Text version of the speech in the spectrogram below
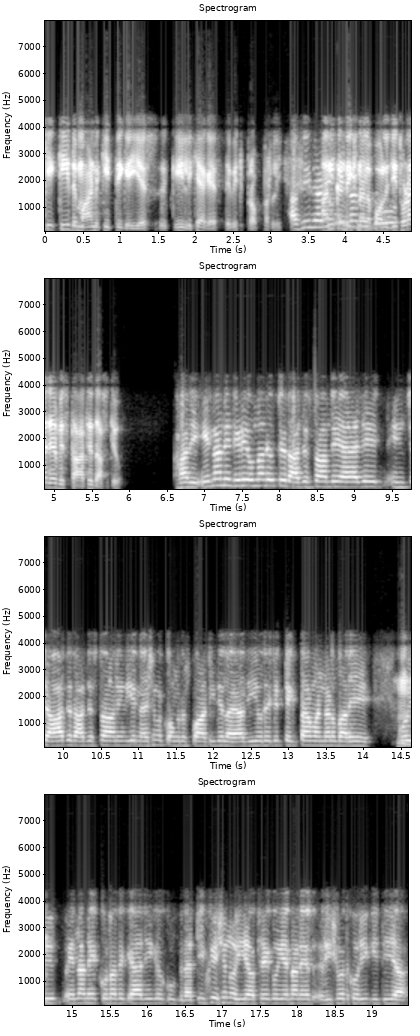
ਕੀ ਕੀ ਡਿਮਾਂਡ ਕੀਤੀ ਗਈ ਹੈ ਇਸ- ਕੀ ਲਿਖਿਆ ਗਿਆ ਇਸ ਦੇ ਵਿੱਚ ਪ੍ਰੋਪਰਲੀ ਅਸੀਂ ਨਾ ਜੀ ਇਹਨਾਂ ਅਨਕੰਡੀਸ਼ਨਲ ਨੇ ਅਪੋਲੋਜੀ ਜੋ- ਥੋੜਾ ਜਿਹਾ ਵਿਸਤਾਰ 'ਚ ਦੱਸ ਦਿਓ ਹਾਂਜੀ ਇਹਨਾਂ ਨੇ ਜਿਹੜੇ ਉਹਨਾਂ ਦੇ ਉੱਤੇ ਰਾਜਸਥਾਨ ਦੇ ਆਇਆ ਜੇ incharge Rajasthan Indian National Congress party ਦੇ ਲਾਇਆ ਜੀ ਉਹਦੇ 'ਚ ਟਿਕਟਾਂ ਵੰਡਣ ਬਾਰੇ। ਕੋਈ ਇਹਨਾਂ ਨੇ ਉਹਨਾਂ ਤੇ ਕਿਹਾ ਜੀ ਕਿ ਕੋਈ ਗ੍ਰੈਟੀਫਿਕੇਸ਼ਨ ਹੋਈ ਆ ਉੱਥੇ ਕੋਈ ਇਹਨਾਂ ਨੇ ਰਿਸ਼ਵਤਖੋਰੀ ਕੀਤੀ ਆ।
